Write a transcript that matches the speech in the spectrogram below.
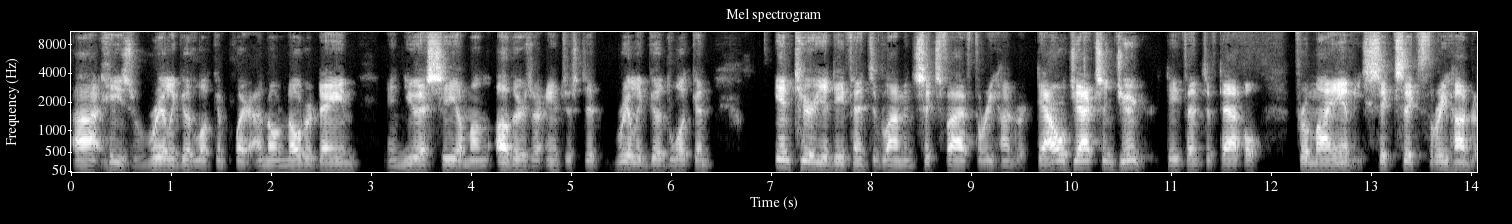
Uh, he's a really good looking player. I know Notre Dame and USC, among others, are interested. Really good looking interior defensive lineman, 6'5, 300. Darrell Jackson Jr., defensive tackle from Miami, 6'6, 300.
